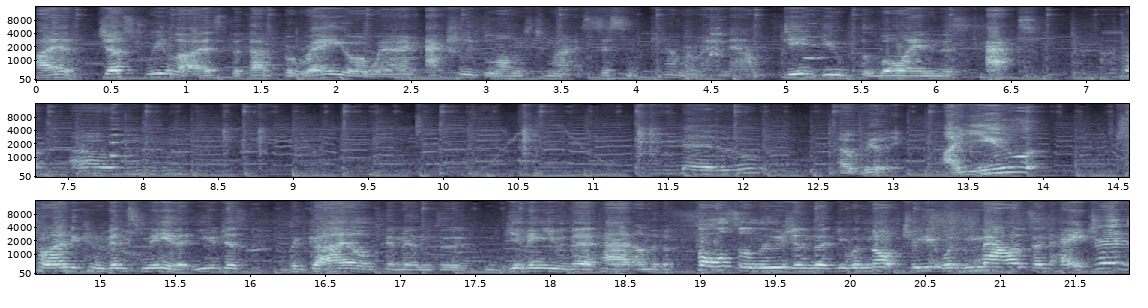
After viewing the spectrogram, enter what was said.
I have just realized that that beret you're wearing actually belongs to my assistant cameraman. Now, did you purloin this hat? um, no. Oh, really? Are you trying to convince me that you just beguiled him into giving you the hat under the false illusion that you would not treat it with malice and hatred?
